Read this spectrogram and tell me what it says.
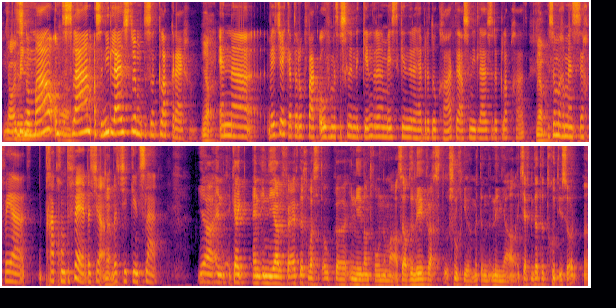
Nou, het is normaal om te slaan. Als ze niet luisteren, moeten ze een klap krijgen. Ja. En uh, weet je, ik heb er ook vaak over met verschillende kinderen. De meeste kinderen hebben dat ook gehad. Hè, als ze niet luisteren, de klap gaat. Ja. En sommige mensen zeggen van ja, het gaat gewoon te ver dat je, dat je je kind slaat. Ja, en kijk, en in de jaren 50 was het ook uh, in Nederland gewoon normaal. Zelfs de leerkracht sloeg je met een lineaal. Ik zeg niet dat het goed is hoor, uh,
